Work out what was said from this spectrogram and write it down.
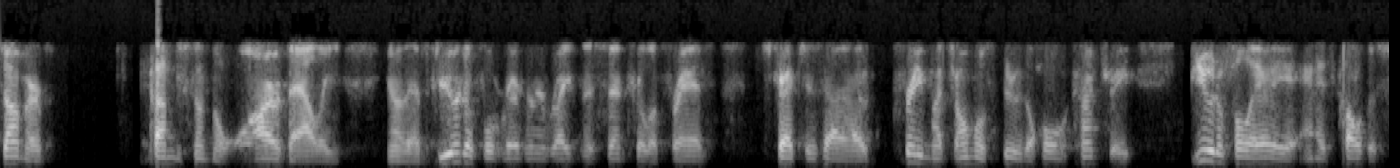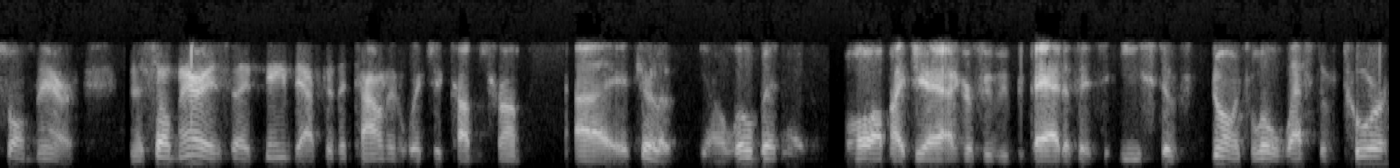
summer comes from the Loire Valley you know, that beautiful river right in the central of France stretches out pretty much almost through the whole country. Beautiful area, and it's called the Saumur. And the Saumur is uh, named after the town in which it comes from. Uh, it's a you know a little bit. Oh, my geography would be bad if it's east of. No, it's a little west of Tours,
